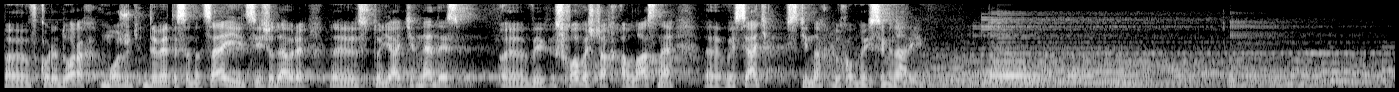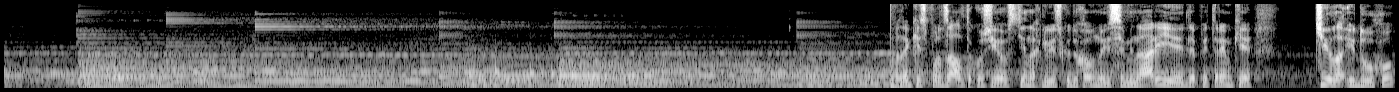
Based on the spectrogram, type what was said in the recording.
е, в коридорах, можуть дивитися на це. І ці шедеври е, стоять не десь в сховищах, а власне висять в стінах духовної семінарії. Великий спортзал також є в стінах Львівської духовної семінарії для підтримки тіла і духу.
